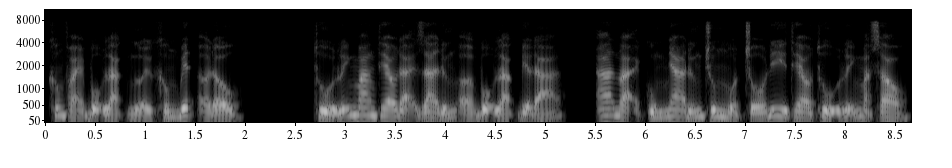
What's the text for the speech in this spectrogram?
không phải bộ lạc người không biết ở đâu. Thủ lĩnh mang theo đại gia đứng ở bộ lạc bia đá, An lại cùng nha đứng chung một chỗ đi theo thủ lĩnh mặt sau.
